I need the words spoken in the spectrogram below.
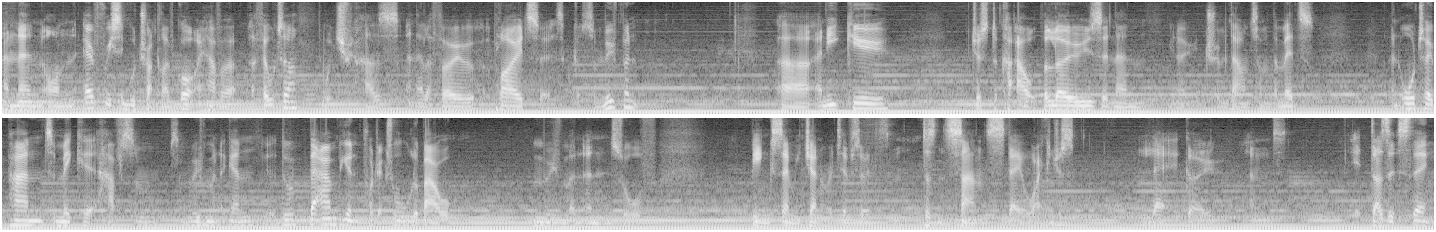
And then on every single track that I've got, I have a, a filter which has an LFO applied, so it's got some movement, uh, an EQ just to cut out the lows and then you know trim down some of the mids, an auto pan to make it have some some movement again. The, the ambient project's all about movement and sort of being semi-generative, so it doesn't, doesn't sound stale. I can just let it go and it does its thing.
